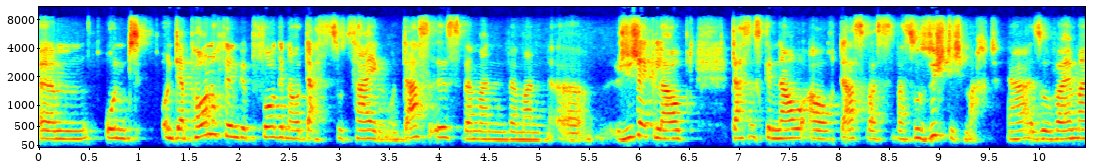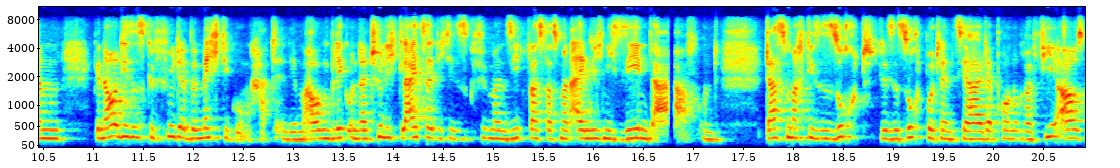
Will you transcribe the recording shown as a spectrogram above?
Ähm, und, Und der Pornofilm gibt vor, genau das zu zeigen. Und das ist, wenn man, wenn man äh, Zizek glaubt, das ist genau auch das, was, was so süchtig macht. Ja, also weil man genau dieses Gefühl der Bemächtigung hat in dem Augenblick und natürlich gleichzeitig dieses Gefühl, man sieht was, was man eigentlich nicht sehen darf. Und das macht diese Sucht, dieses Suchtpotenzial der Pornografie aus.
